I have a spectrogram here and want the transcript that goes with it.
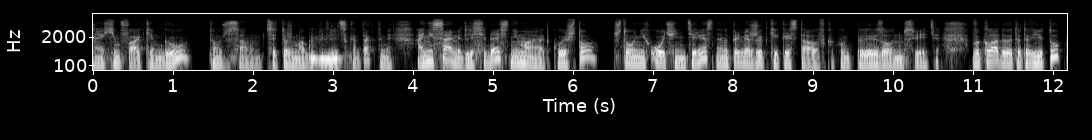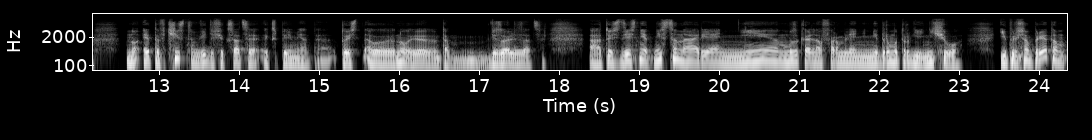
э, химфаке МГУ, том же самом, кстати, тоже могу mm-hmm. поделиться контактами, они сами для себя снимают кое-что, что у них очень интересное, например, жидкие кристаллы в каком-то поляризованном свете, выкладывают это в YouTube, но это в чистом виде фиксация эксперимента, то есть, э, ну, э, там, визуализация. А, то есть здесь нет ни сценария, ни музыкального оформления, ни драматургии, ничего. И при всем при этом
